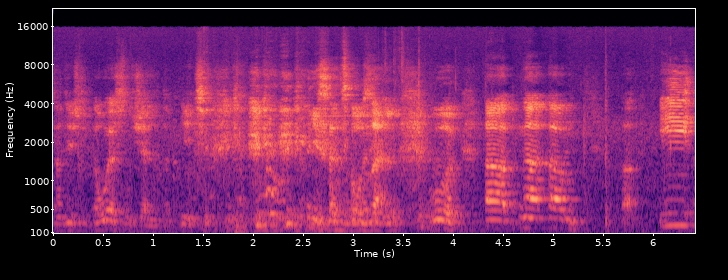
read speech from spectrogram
надеюсь, никого я случайно так не, не в зале. Вот. А, а, а, и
